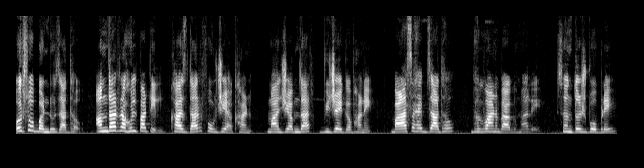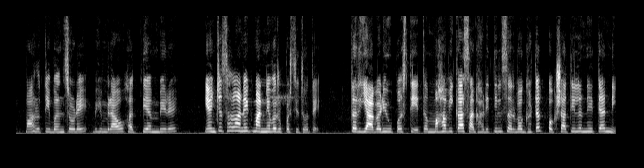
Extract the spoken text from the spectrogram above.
उर्फ बंडू जाधव आमदार राहुल पाटील खासदार फौजिया खान माजी आमदार विजय गव्हाणे बाळासाहेब जाधव भगवान वाघमारे संतोष बोबडे मारुती बनसोडे भीमराव हत्तीअंबिरे यांच्यासह अनेक मान्यवर उपस्थित होते. तर यावेळी उपस्थित महाविकास आघाडीतील सर्व घटक पक्षातील नेत्यांनी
